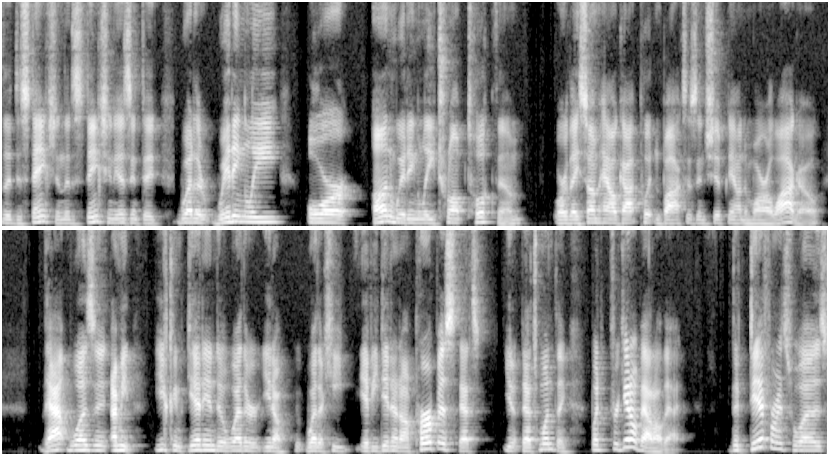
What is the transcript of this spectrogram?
the distinction. The distinction isn't that whether wittingly or unwittingly Trump took them or they somehow got put in boxes and shipped down to Mar a Lago. That wasn't, I mean, you can get into whether, you know, whether he, if he did it on purpose, that's, you know, that's one thing. But forget about all that. The difference was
